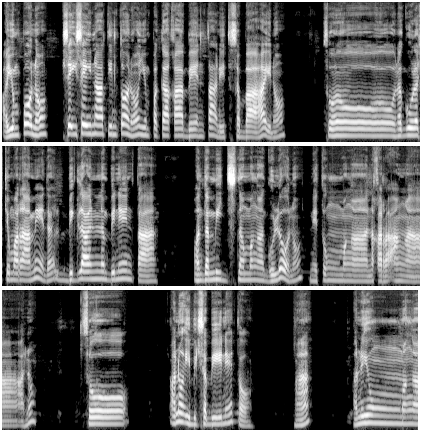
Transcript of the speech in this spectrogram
Ayun po no, isa-isay natin to no, yung pagkakabenta dito sa bahay no. So nagulat yung marami dahil bigla nilang binenta on the midst ng mga gulo no nitong mga nakaraang ah, ano. So ano ibig sabihin nito? Ha? Ano yung mga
